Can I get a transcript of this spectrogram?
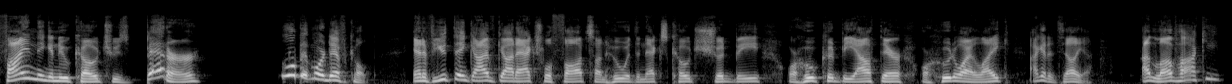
finding a new coach who's better, a little bit more difficult. And if you think I've got actual thoughts on who the next coach should be or who could be out there or who do I like, I got to tell you, I love hockey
